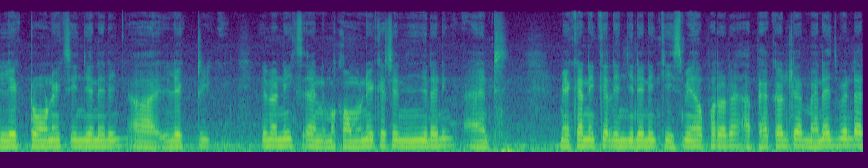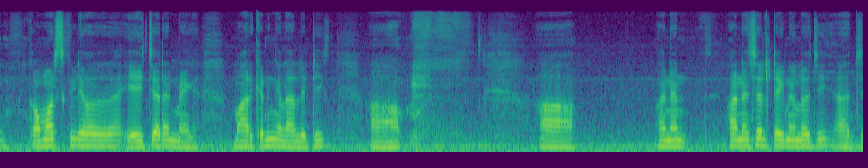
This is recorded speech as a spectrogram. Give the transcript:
electronics engineering electric electronics and communication engineering and mechanical engineering की इसमें ऑफ़र हो रहा है faculty of management and commerce के लिए हो रहा है H R and marketing analytics financial technology आज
